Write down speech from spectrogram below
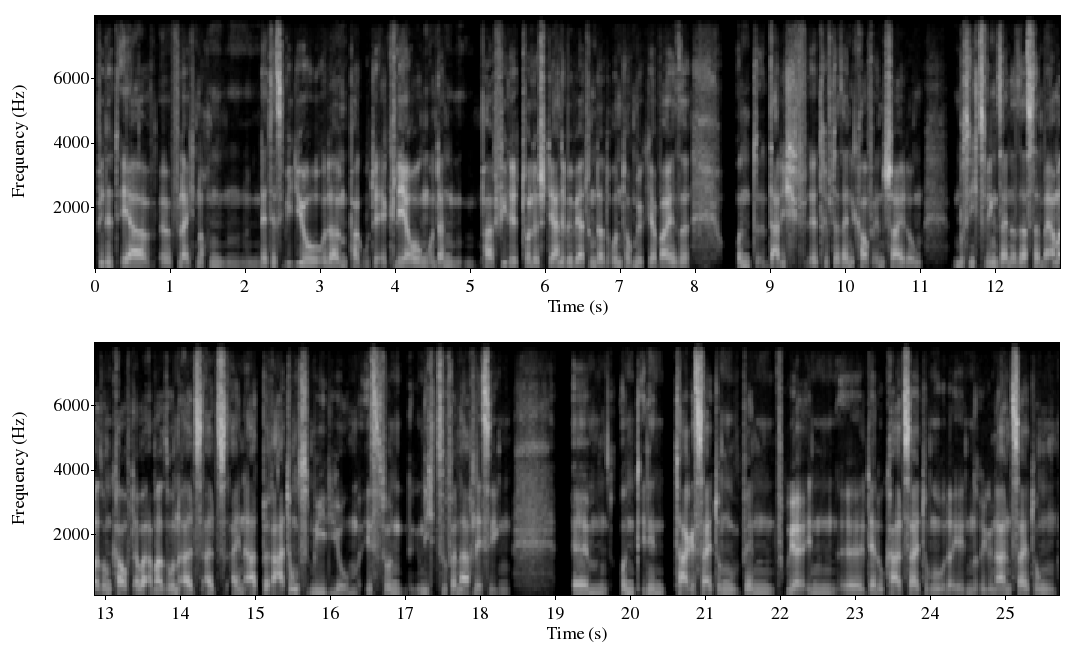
findet er äh, vielleicht noch ein nettes Video oder ein paar gute Erklärungen und dann ein paar viele tolle Sternebewertungen darunter möglicherweise und dadurch äh, trifft er seine Kaufentscheidung. Muss nicht zwingend sein, dass er das dann bei Amazon kauft, aber Amazon als, als eine Art Beratungsmedium ist schon nicht zu vernachlässigen. Ähm, und in den Tageszeitungen, wenn früher in äh, der Lokalzeitung oder in regionalen Zeitungen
